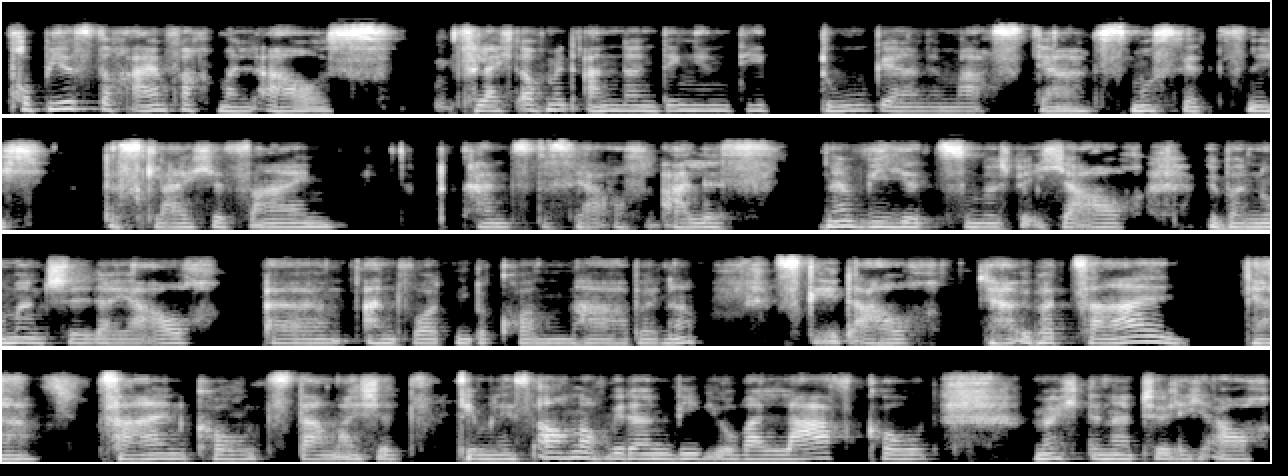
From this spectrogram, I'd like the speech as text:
probier es doch einfach mal aus. Vielleicht auch mit anderen Dingen, die du gerne machst. Ja, das muss jetzt nicht das Gleiche sein. Du kannst es ja auf alles, ne, wie jetzt zum Beispiel ich ja auch über Nummernschilder ja auch äh, Antworten bekommen habe. Ne? Es geht auch ja über Zahlen ja, Zahlencodes, da mache ich jetzt demnächst auch noch wieder ein Video, weil Love Code möchte natürlich auch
